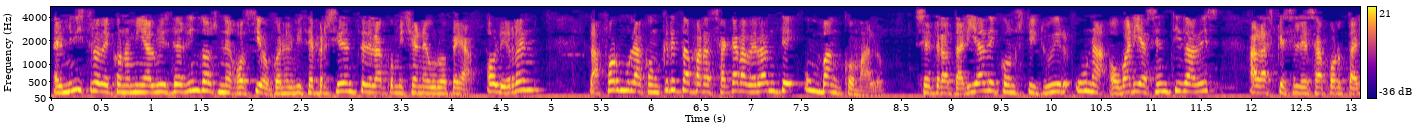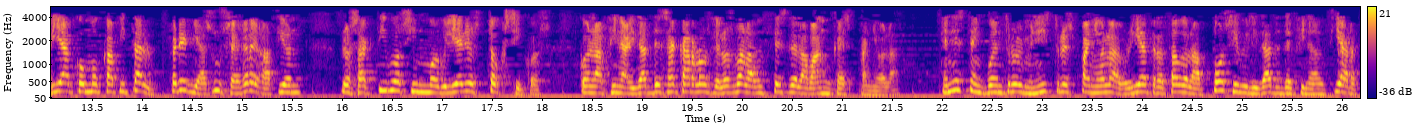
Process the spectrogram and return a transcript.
El ministro de Economía Luis de Guindos negoció con el vicepresidente de la Comisión Europea, Oli Ren, la fórmula concreta para sacar adelante un banco malo se trataría de constituir una o varias entidades a las que se les aportaría como capital previa a su segregación los activos inmobiliarios tóxicos, con la finalidad de sacarlos de los balances de la banca española. En este encuentro el ministro español habría tratado la posibilidad de financiar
